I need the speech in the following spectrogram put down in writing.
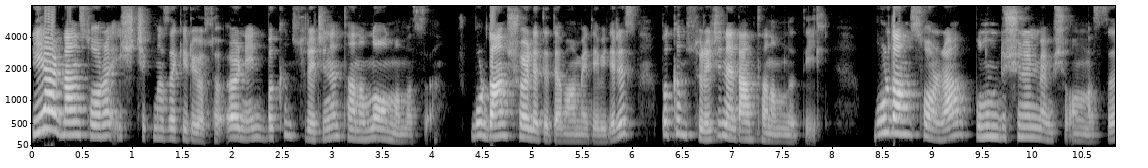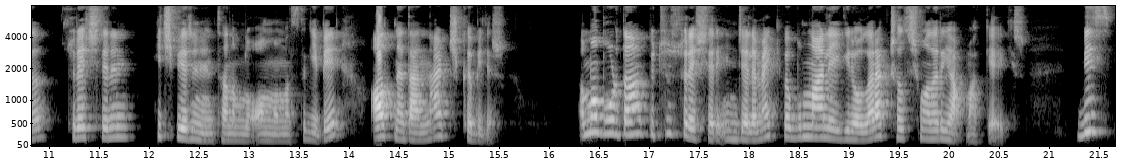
Bir yerden sonra iş çıkmaza giriyorsa, örneğin bakım sürecinin tanımlı olmaması. Buradan şöyle de devam edebiliriz. Bakım süreci neden tanımlı değil? Buradan sonra bunun düşünülmemiş olması, süreçlerin hiçbirinin tanımlı olmaması gibi alt nedenler çıkabilir. Ama burada bütün süreçleri incelemek ve bunlarla ilgili olarak çalışmaları yapmak gerekir. Biz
